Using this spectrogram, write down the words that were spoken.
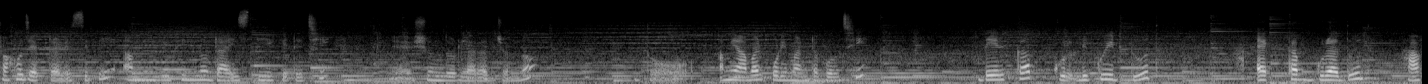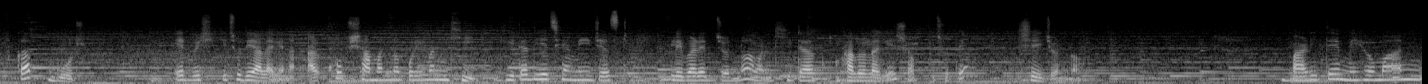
সহজ একটা রেসিপি আমি বিভিন্ন ডাইস দিয়ে কেটেছি সুন্দর লাগার জন্য। তো আমি আবার পরিমাণটা বলছি। দেড় কাপ লিকুইড দুধ, এক কাপ গুঁড়া দুধ হাফ কাপ গুড়। এর বেশি কিছু দেওয়া লাগে না। আর খুব সামান্য পরিমাণ ঘি। ঘিটা দিয়েছি আমি জাস্ট ফ্লেভারের জন্য। আমার ঘিটা ভালো লাগে সব কিছুতে সেই জন্য। বাড়িতে মেহমান,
